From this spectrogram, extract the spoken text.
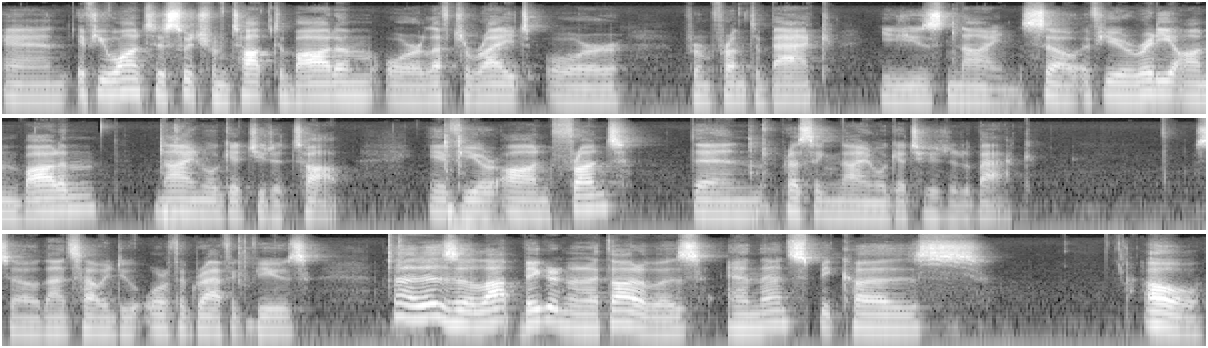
and if you want to switch from top to bottom or left to right or from front to back, you use 9. So if you're already on bottom, 9 will get you to top. If you're on front, then pressing 9 will get you to the back. So that's how we do orthographic views. Now, this is a lot bigger than I thought it was, and that's because, oh,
